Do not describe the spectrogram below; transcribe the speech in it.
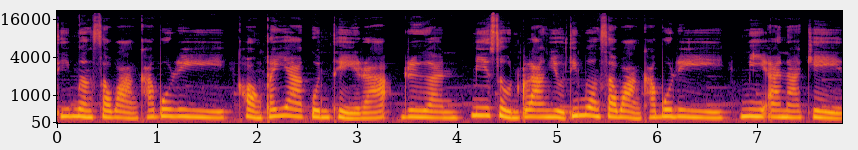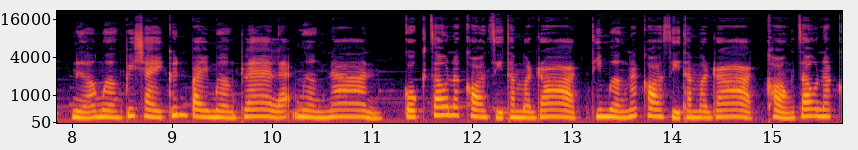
ที่เมืองสว่างคบุรี ของพระยากุลเถระเรือน มีศูนย์กลางอยู่ที่เมืองสว่างคบุรี มีอาณาเขตเหนือเมืองพิชัยขึ้นไปเมืองแพร่และเมืองน่าน กกเจ้านครศรีธรรมราช ที่เมืองนครศรีธรรมราช ของเจ้านค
